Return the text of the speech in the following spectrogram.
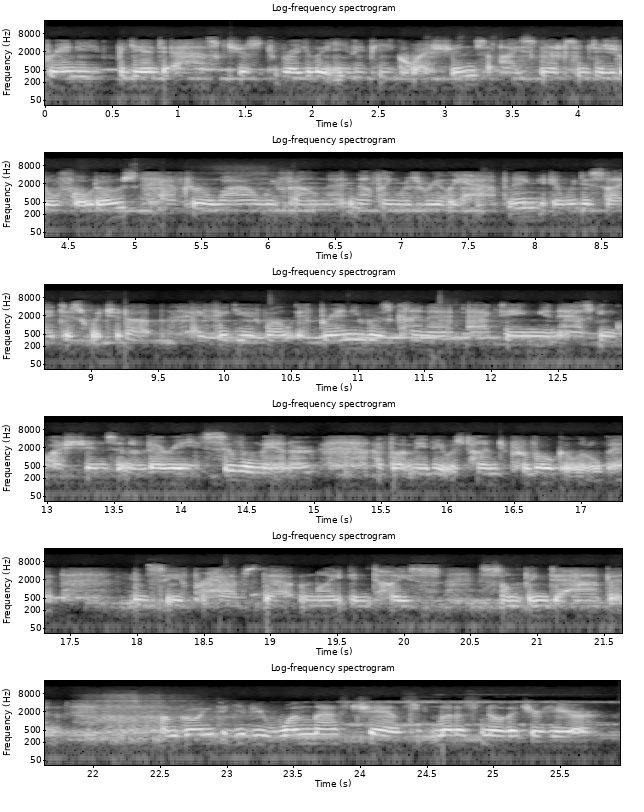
Brandy began to ask just regular EVP questions. I snapped some digital photos. After a while, we found that nothing was really happening, and we decided to switch it up. I figured, well, if Brandy was kind of acting and asking questions in a very civil manner, I thought maybe it was time to provoke a little bit and see if perhaps that might entice something to happen. I'm going to give you one last chance. Let us know that you're here.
